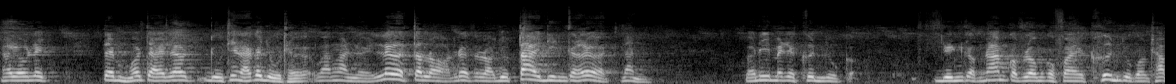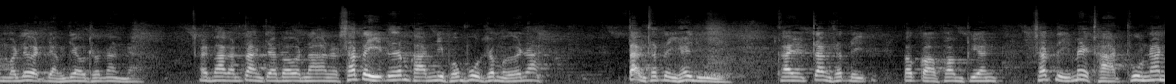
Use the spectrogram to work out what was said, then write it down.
ถ้าเราได้เต็มหัวใจแล้วอยู่ที่ไหนก็อยู่เถอะว่างั้นเลย เลิศตลอดเลิศตลอดอยู่ใต้ดินก็เลิศนั่นวันนี้ไม่ได้ขึ้นอยู่กับดินกับน้ำกับลมกับไฟขึ้นอยู่กับธรรมมาเลิศอย่างเดียวเท่านั้นนะ ให้พากันตั้งใจภาวนานะสติเป็นสำคัญนี่ผมพูดเสมอนะ ตั้งสติให้ดี ใครตั้งสติประกอบความเพียรสติไม่ขาดผู้นั้น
